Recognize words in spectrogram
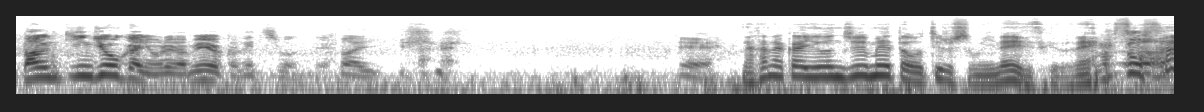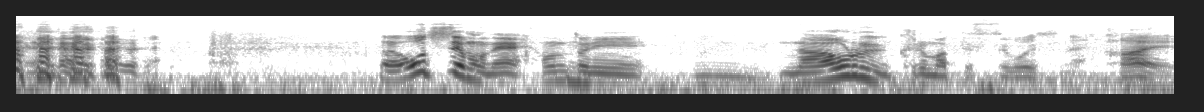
板金業界に俺が迷惑かけてしまうんで、はい。えなかなか40メーター落ちる人もいないですけどね。えまあ、そうですね落ちてもね本当にうん。治る車ってすごいですね。はい。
